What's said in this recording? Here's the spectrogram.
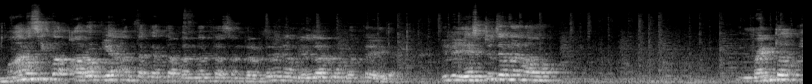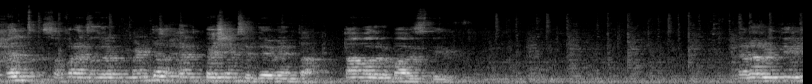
ಮಾನಸಿಕ ಆರೋಗ್ಯ ಅಂತಕ್ಕಂಥ ಬಂದಂತ ಸಂದರ್ಭದಲ್ಲಿ ನಮ್ಗೆಲ್ಲರಿಗೂ ಗೊತ್ತೇ ಇದೆ. ಇಲ್ಲಿ ಎಷ್ಟು ಜನ ನಾವು ಮೆಂಟಲ್ ಹೆಲ್ತ್ ಸಫರ್ ಅಂದ್ರೆ ಮೆಂಟಲ್ ಹೆಲ್ತ್ ಪೇಷಂಟ್ಸ್ ಇದ್ದೇವೆ ಅಂತ ತಾವಾದ್ರೂ ಭಾವಿಸ್ತೀವಿ. ಯಾರು ಇದ್ದೀರಿ?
